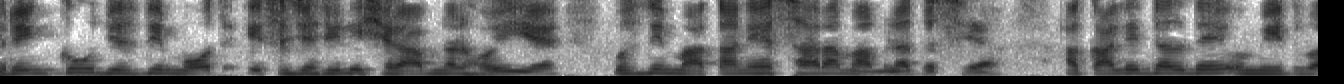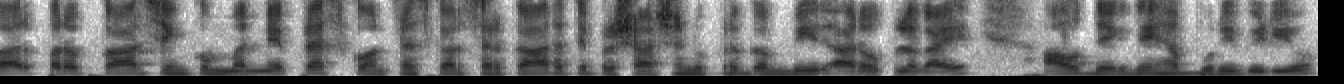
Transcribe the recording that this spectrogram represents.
ਰਿੰਕੂ, ਜਿਸ ਦੀ ਮੌਤ ਇਸ ਜ਼ਹਿਰੀਲੀ ਸ਼ਰਾਬ ਨਾਲ ਹੋਈ ਹੈ, ਉਸ ਦੀ ਮਾਤਾ ਨੇ ਇਹ ਸਾਰਾ ਮਾਮਲਾ ਦੱਸਿਆ। ਅਕਾਲੀ ਦਲ ਦੇ ਉਮੀਦਵਾਰ ਪਰਪਕਾਰ ਸਿੰਘ ਘੁੰਮਣ ਨੇ ਪ੍ਰੈਸ ਕਾਨਫਰੰਸ ਕਰ ਸਰਕਾਰ ਅਤੇ ਪ੍ਰਸ਼ਾਸਨ ਉੱਪਰ ਗੰਭੀਰ ਆਰੋਪ ਲਗਾਏ। ਆਓ ਦੇਖਦੇ ਹਾਂ ਪੂਰੀ ਵੀਡੀਓ।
